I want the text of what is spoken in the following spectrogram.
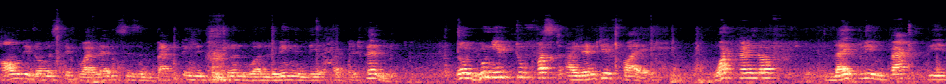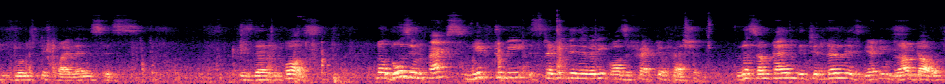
how the domestic violence is impacting the children who are living in the affected family. Now you need to first identify what kind of likely impact the domestic violence is, is there to cause. Now, those impacts need to be studied in a very cause-effective fashion. Because sometimes the children is getting dropped out,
